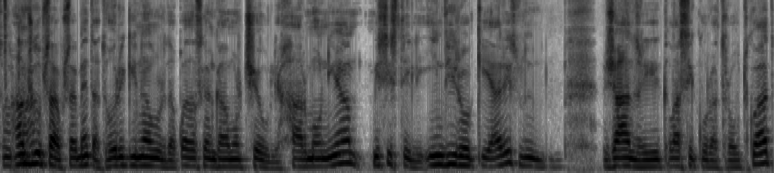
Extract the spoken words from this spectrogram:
ამ ჯგუფს აქვს მეტად ორიგინალური და ყველასგან გამორჩეული ჰარმონია. მისი სტილი ინდი როკი არის, ჟანრი კლასიკურად რო ვთქვათ,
